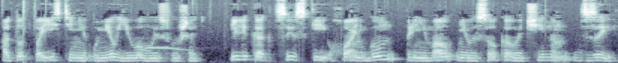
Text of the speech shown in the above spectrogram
а тот поистине умел его выслушать. Или как циский Хуаньгун принимал невысокого чином Цзы,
